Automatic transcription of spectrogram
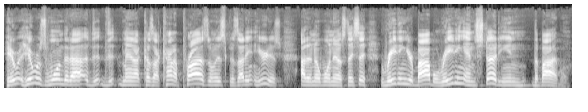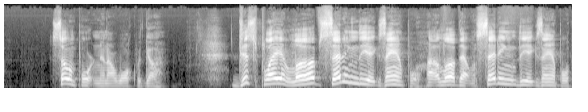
Here, here was one that I, th- th- man, because I, I kind of prized on this because I didn't hear this out of no one else. They said, reading your Bible, reading and studying the Bible. So important in our walk with God display and love, setting the example. I love that one, setting the example.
